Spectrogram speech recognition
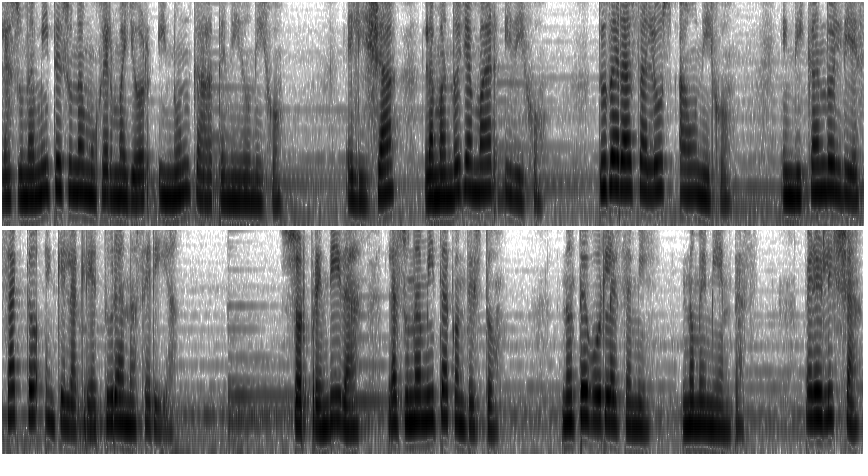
la tsunamita es una mujer mayor y nunca ha tenido un hijo. Elisha la mandó llamar y dijo, Tú darás a luz a un hijo, indicando el día exacto en que la criatura nacería. Sorprendida, la tsunamita contestó, No te burles de mí, no me mientas. Pero Elisha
